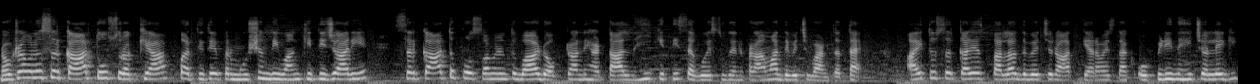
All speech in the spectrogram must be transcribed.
ਡਾਕਟਰਾਂ ਵੱਲੋਂ ਸਰਕਾਰ ਤੋਂ ਸੁਰੱਖਿਆ, ਭਰਤੀ ਤੇ ਪ੍ਰਮੋਸ਼ਨ ਦੀ ਮੰਗ ਕੀਤੀ ਜਾ ਰਹੀ ਹੈ। ਸਰਕਾਰ ਤੋਂ ਭਰੋਸਾ ਮਿਲਣ ਤੋਂ ਬਾਅਦ ਡਾਕਟਰਾਂ ਨੇ ਹੜਤਾਲ ਨਹੀਂ ਕੀਤੀ, ਸਗੋਂ ਇਸ ਨੂੰ ਦਿਨ ਪੜਾਵਾਂ ਦੇ ਵਿੱਚ ਵੰਡ ਦਿੱਤਾ ਹੈ। ਅੱਜ ਤੋਂ ਸਰਕਾਰੀ ਹਸਪਤਾਲਾਂ ਦੇ ਵਿੱਚ ਰਾਤ 11 ਵਜੇ ਤੱਕ ਓਪੀਡੀ ਨਹੀਂ ਚੱਲੇਗੀ।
